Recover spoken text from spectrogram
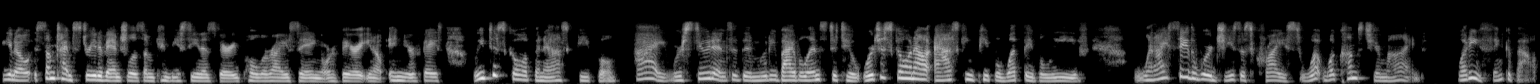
you know sometimes street evangelism can be seen as very polarizing or very you know in your face we just go up and ask people hi we're students at the moody bible institute we're just going out asking people what they believe when i say the word jesus christ what what comes to your mind what do you think about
